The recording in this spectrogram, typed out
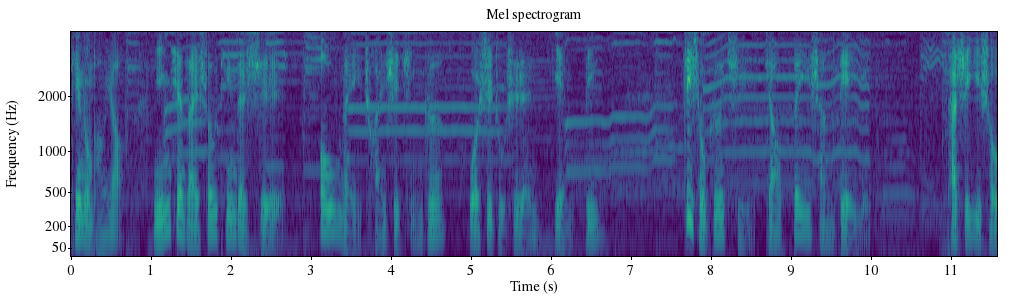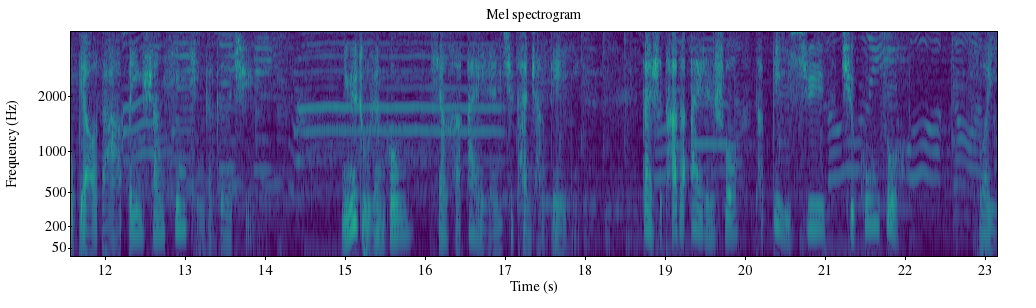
听众朋友，您现在收听的是欧美传世情歌，我是主持人彦斌。这首歌曲叫《悲伤电影》，它是一首表达悲伤心情的歌曲。女主人公想和爱人去看场电影，但是她的爱人说她必须去工作，所以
